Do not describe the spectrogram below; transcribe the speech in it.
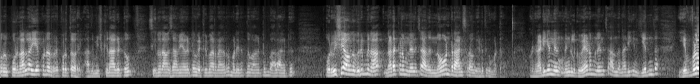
ஒரு ஒரு நல்ல இயக்குனர் பொறுத்தவரையில் அது மிஷ்கின் ஆகட்டும் சீனராமசாமி ஆகட்டும் வெற்றிமாறன் ஆகட்டும் மணிரத்னம் ஆகட்டும் பாலாகட்டும். ஒரு விஷயம் அவங்க விரும்பினா நடக்கணும்னு நினச்சா அது நோன்ற ஆன்சர் அவங்க எடுத்துக்க மாட்டாங்க. ஒரு நடிகன் எங்களுக்கு வேணும்னு நினச்சா அந்த நடிகன் எந்த எவ்வளோ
